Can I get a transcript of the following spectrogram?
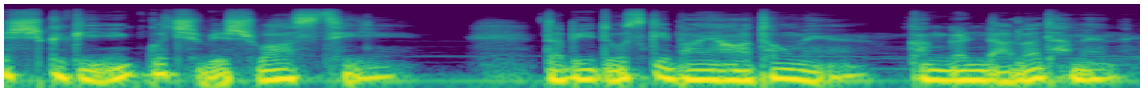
इश्क की कुछ विश्वास थी। तभी तो उसके बाएँ हाथों में कंगन डाला था मैंने।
